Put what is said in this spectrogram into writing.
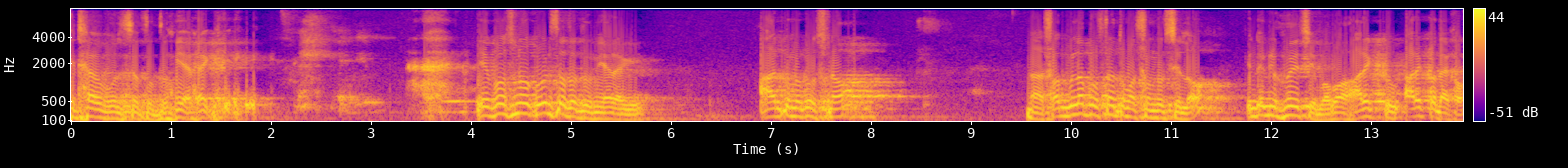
এটাও বলছো তো তুমি এর আগে। এ প্রশ্ন করছ তো তুমি এর আগে। আর কোনো প্রশ্ন? না, সবগুলা প্রশ্ন তোমার সুন্দর ছিল। কিন্তু এগুলো হয়েছে, বাবা। আরেকটু, আরেকটা দেখো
